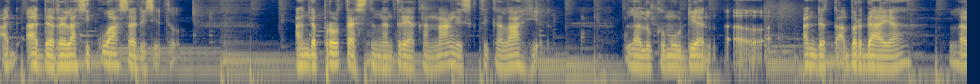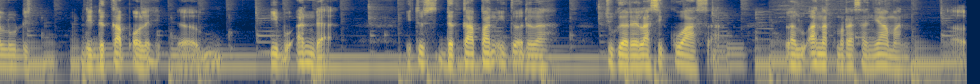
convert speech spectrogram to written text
Ad, ada relasi kuasa di situ. Anda protes dengan teriakan nangis ketika lahir lalu kemudian uh, Anda tak berdaya, lalu didekap oleh uh, ibu Anda, itu dekapan itu adalah juga relasi kuasa. Lalu anak merasa nyaman uh,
